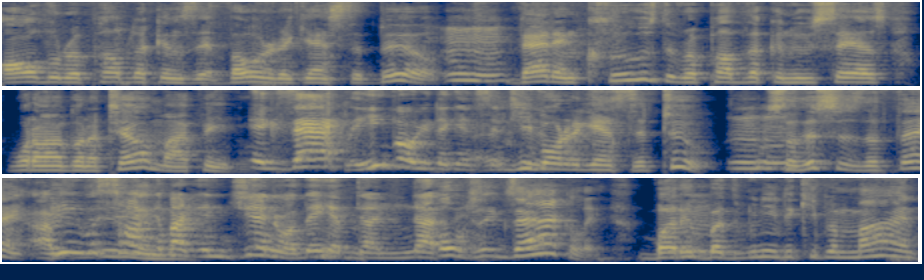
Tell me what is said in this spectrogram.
all the Republicans that voted against the bill. Mm-hmm. That includes the Republican who says, "What am I going to tell my people?" Exactly. He voted against it. He voted against it too. Mm-hmm. So this is the thing. He was talking about in general. They have done nothing. Oh, exactly. But mm-hmm. it, but we need to keep in mind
